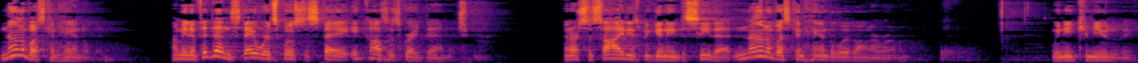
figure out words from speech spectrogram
None of us can handle it. I mean, if it doesn't stay where it's supposed to stay, it causes great damage. And our society is beginning to see that. None of us can handle it on our own. We need community.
